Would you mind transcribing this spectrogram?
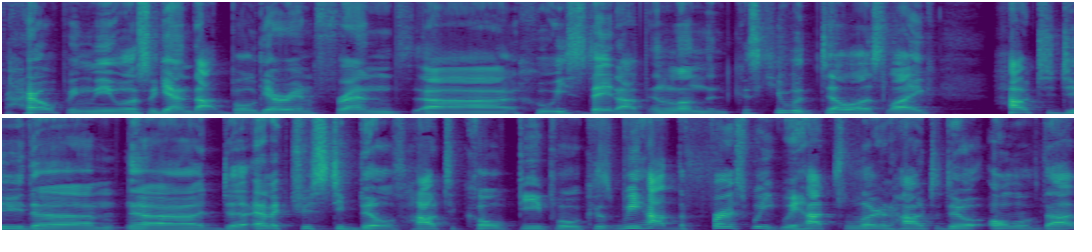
helping me was again that Bulgarian friend uh, who we stayed at in London because he would tell us like how to do the um, uh, the electricity bills, how to call people. Because we had the first week, we had to learn how to do all of that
